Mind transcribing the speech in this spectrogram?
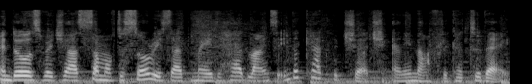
And those were just some of the stories that made headlines in the Catholic Church and in Africa today.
